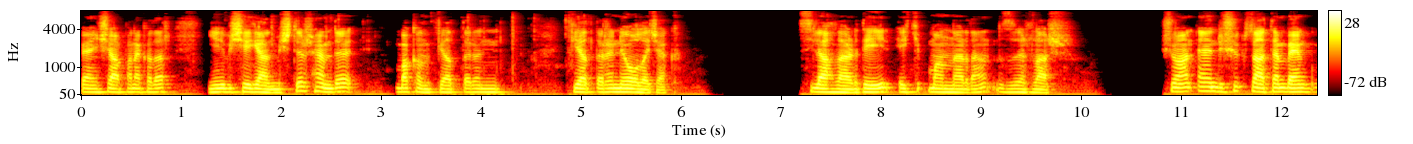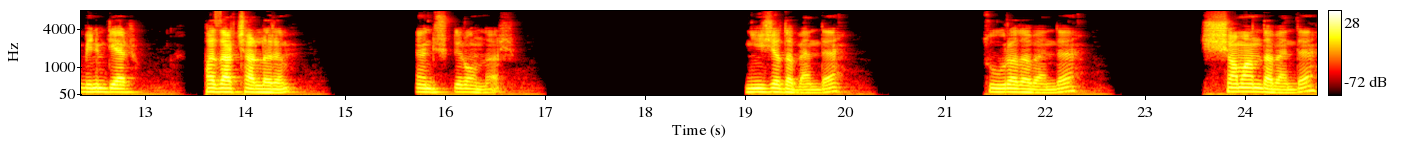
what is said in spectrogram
ben şey yapana kadar yeni bir şey gelmiştir. Hem de bakalım fiyatların fiyatları ne olacak. Silahlar değil, ekipmanlardan zırhlar. Şu an en düşük zaten ben benim diğer pazar çarlarım. En düşükleri onlar. Ninja da bende. Sura da bende. Şaman da bende.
